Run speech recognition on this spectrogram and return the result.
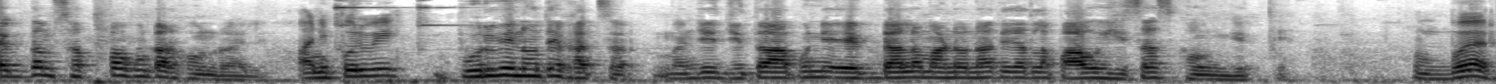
एकदम सप्पा कुटार खाऊन राहिले. आणि पूर्वी? पूर्वी नव्हते खात सर. म्हणजे जिथं आपण एक डाला मांडू ना त्याच्यातला पाव हिसाच खाऊन घेत बर.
